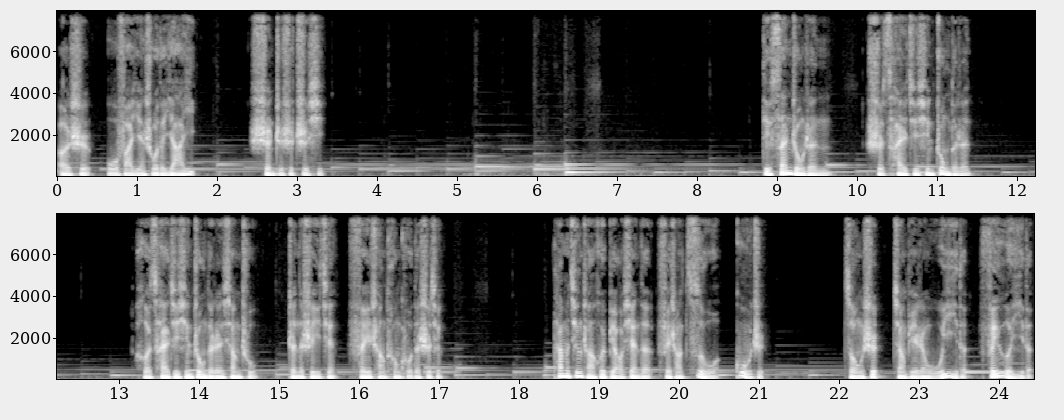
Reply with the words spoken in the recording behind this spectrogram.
而是无法言说的压抑，甚至是窒息。第三种人。是猜忌心重的人，和猜忌心重的人相处，真的是一件非常痛苦的事情。他们经常会表现得非常自我、固执，总是将别人无意的、非恶意的，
